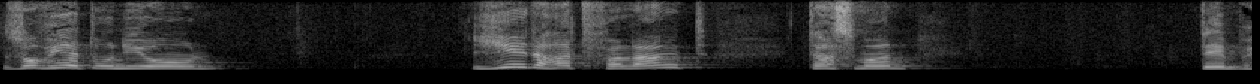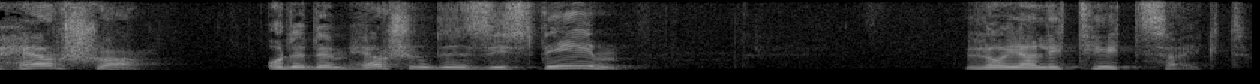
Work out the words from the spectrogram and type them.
Sowjetunion. Jeder hat verlangt, dass man dem Herrscher oder dem herrschenden System Loyalität zeigt.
